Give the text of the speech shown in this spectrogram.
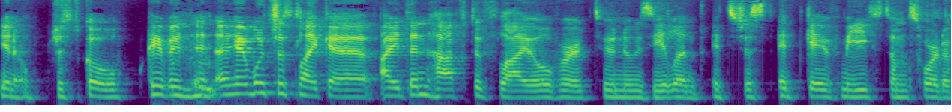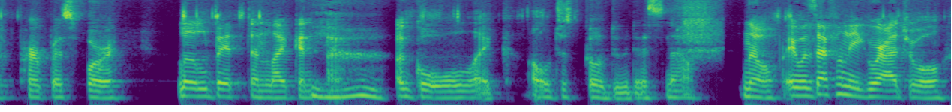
you know, just go give it. Mm-hmm. It, was just like a, I didn't have to fly over to New Zealand. It's just, it gave me some sort of purpose for little bit and like an, yeah. a, a goal. Like, I'll just go do this now. No, it was definitely gradual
